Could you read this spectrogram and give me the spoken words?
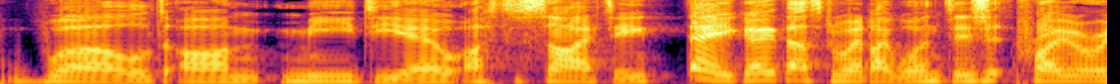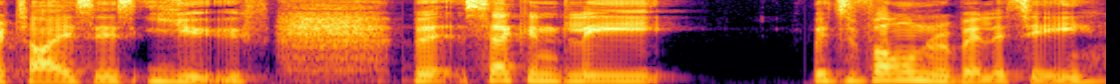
world, our media, our society, there you go, that's the word I wanted, It prioritizes youth. But secondly, it's vulnerability.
